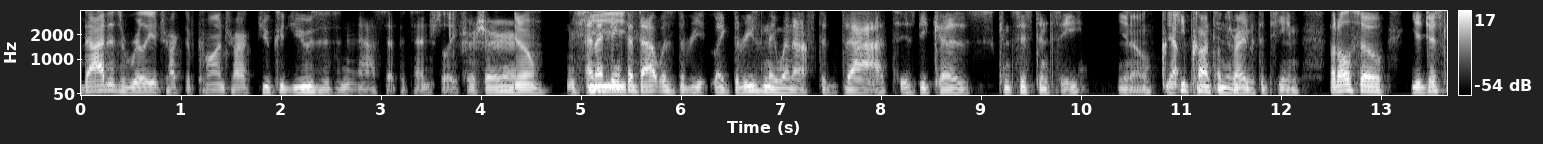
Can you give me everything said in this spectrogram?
that is a really attractive contract you could use as an asset potentially for sure. You know, and I think that that was the re- like the reason they went after that is because consistency. You know, Yep, keep continuity right. with the team, but also you just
